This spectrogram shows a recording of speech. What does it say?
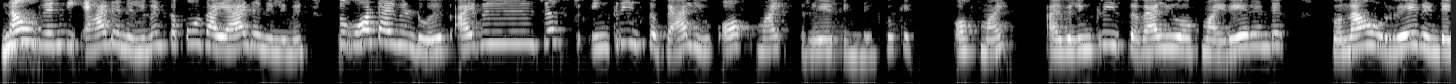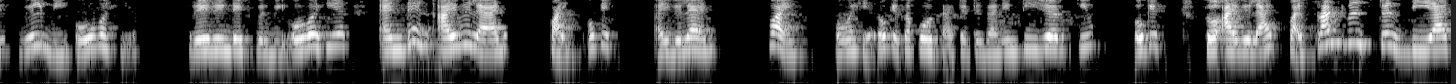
now when we add an element suppose i add an element so what i will do is i will just increase the value of my rare index okay? Of my i will increase the value of my rare index. So now rare index will be over here. Rare index will be over here and then i will add 5 okay? I will add 5 over here okay? Suppose that it is an integer queue okay. So i will add 5 front will still be at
